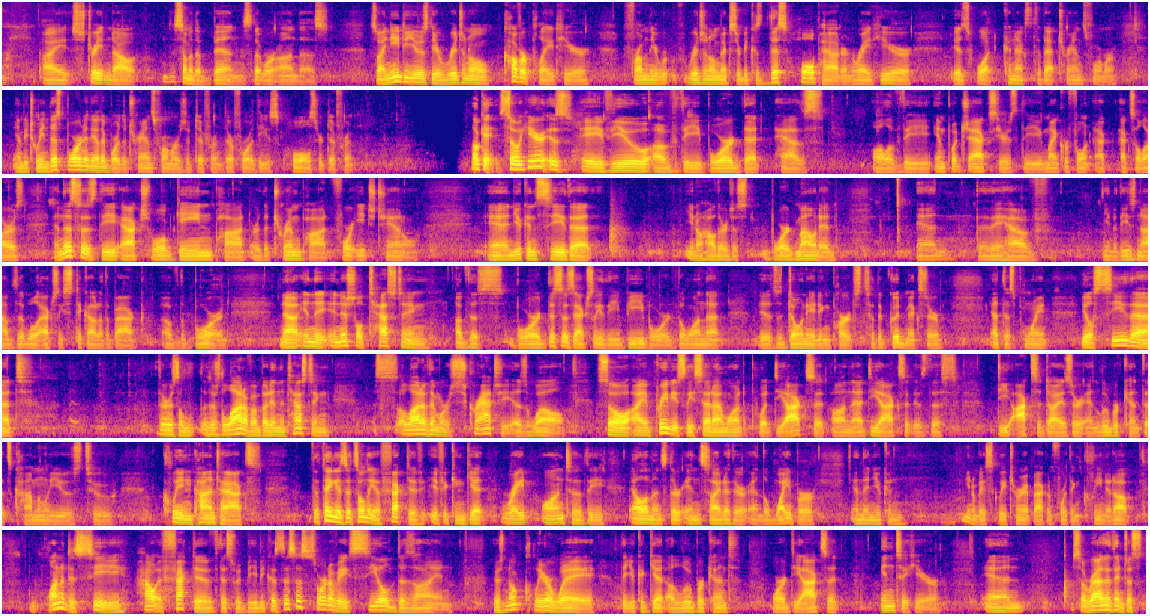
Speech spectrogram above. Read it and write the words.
I straightened out some of the bends that were on this. So I need to use the original cover plate here from the original mixer because this hole pattern right here is what connects to that transformer. And between this board and the other board, the transformers are different, therefore these holes are different. Okay, so here is a view of the board that has all of the input jacks. Here's the microphone XLRs. And this is the actual gain pot or the trim pot for each channel. And you can see that, you know, how they're just board mounted. And they have, you know, these knobs that will actually stick out of the back of the board. Now, in the initial testing of this board, this is actually the B board, the one that is donating parts to the good mixer at this point. You'll see that there's a, there's a lot of them, but in the testing, a lot of them were scratchy as well. So I previously said I want to put deoxit on that. Deoxit is this deoxidizer and lubricant that's commonly used to clean contacts the thing is, it's only effective if it can get right onto the elements that are inside of there and the wiper, and then you can, you know, basically turn it back and forth and clean it up. Wanted to see how effective this would be because this is sort of a sealed design. There's no clear way that you could get a lubricant or deoxit into here. And so rather than just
